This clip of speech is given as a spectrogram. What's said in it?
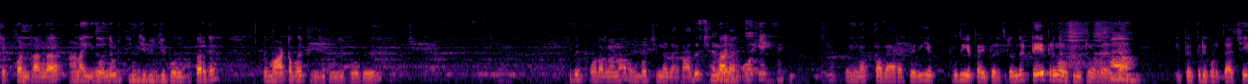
செக் பண்ணுறாங்க ஆனால் இது வந்து இப்படி பிஞ்சு பிஞ்சு போகுது. பாருங்க. இப்படி மாட்டும் போது பிஞ்சு பிஞ்சு போகுது. இது போடலைன்னா ரொம்ப சின்னதாக இருக்கும். அது சின்னதாக இருக்கும். இப்போ எங்கள் அக்கா வேறு பெரிய புதிய பைப் எடுத்துகிட்டு வந்து டேப் இருந்தால் ஒட்டி விட்டுருவாங்க அதில் இப்போ இப்படி கொடுத்தாச்சு.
